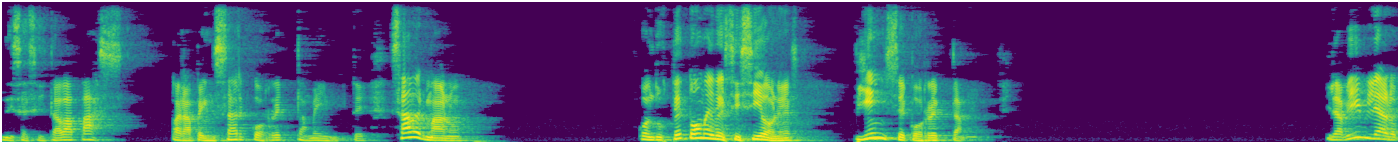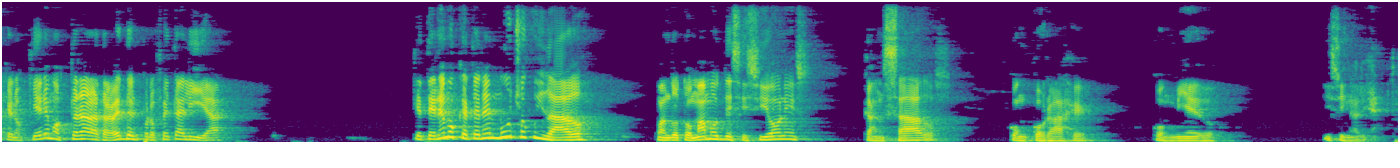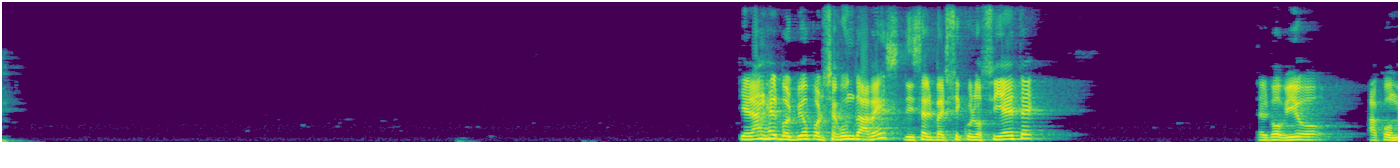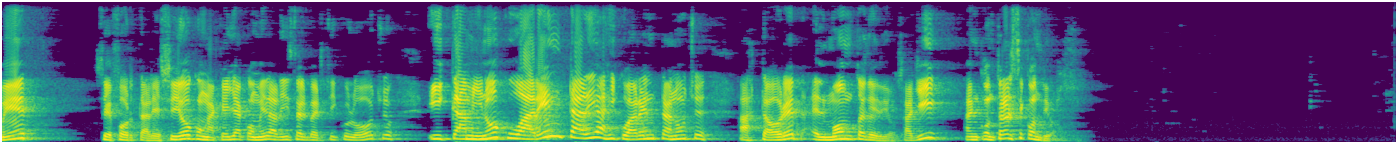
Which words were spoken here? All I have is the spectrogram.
necesitaba paz para pensar correctamente. ¿Sabe, hermano? Cuando usted tome decisiones, piense correctamente. Y la Biblia lo que nos quiere mostrar a través del profeta Elías, que tenemos que tener mucho cuidado cuando tomamos decisiones cansados, con coraje, con miedo y sin aliento. Y el ángel volvió por segunda vez, dice el versículo 7. Él volvió a comer, se fortaleció con aquella comida, dice el versículo 8, y caminó 40 días y 40 noches hasta Oreb, el monte de Dios, allí a encontrarse con Dios.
